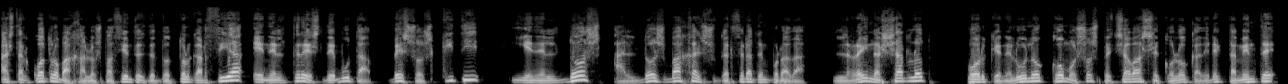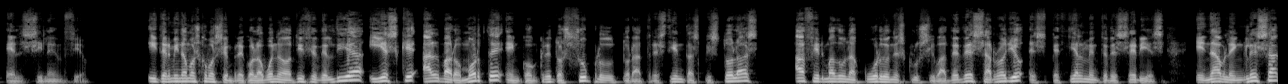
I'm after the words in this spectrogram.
Hasta el 4 baja Los pacientes del Dr. García, en el 3 debuta Besos Kitty y en el 2 al 2 baja en su tercera temporada la reina Charlotte porque en el 1, como sospechaba, se coloca directamente el silencio. Y terminamos como siempre con la buena noticia del día y es que Álvaro Morte, en concreto su productora 300 Pistolas, ha firmado un acuerdo en exclusiva de desarrollo especialmente de series en habla inglesa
